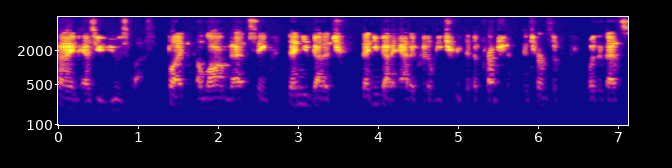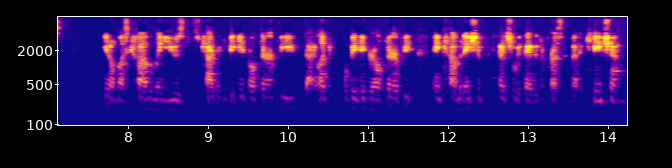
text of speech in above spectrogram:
time as you use less. But along that same, then you've got to then you've got to adequately treat the depression in terms of whether that's you know, most commonly used cognitive behavioral therapy, dialectical behavioral therapy, in combination potentially with antidepressant medication.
